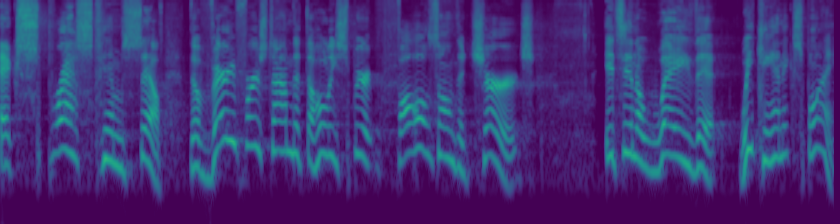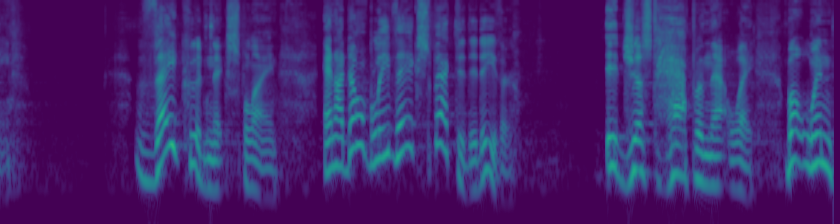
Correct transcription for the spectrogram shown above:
expressed himself. The very first time that the Holy Spirit falls on the church, it's in a way that we can't explain. They couldn't explain. And I don't believe they expected it either. It just happened that way. But when,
